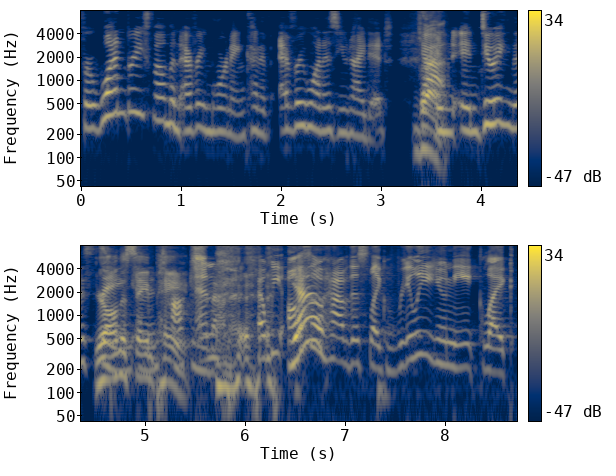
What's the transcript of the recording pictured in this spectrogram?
for one brief moment every morning kind of everyone is united Yeah. in, in doing this You're thing on the same then talking page. And, and we also have this like really unique, like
